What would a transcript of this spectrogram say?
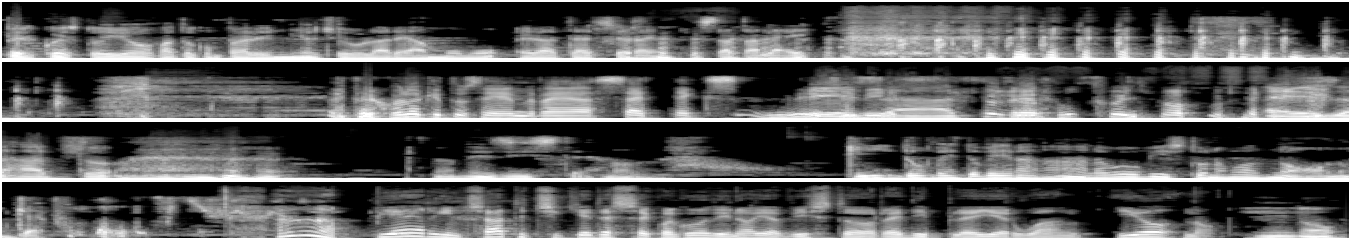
Per questo io ho fatto comprare il mio cellulare a Mumu e la tessera è intestata a lei. È per quello che tu sei Andrea Settex invece Esatto. di avere un cognome. esatto. non esiste. no. Chi, dove, dove era? Ah, l'avevo visto una volta. No, non c'è. Ah, Pier in chat ci chiede se qualcuno di noi ha visto Ready Player One. Io no. No.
